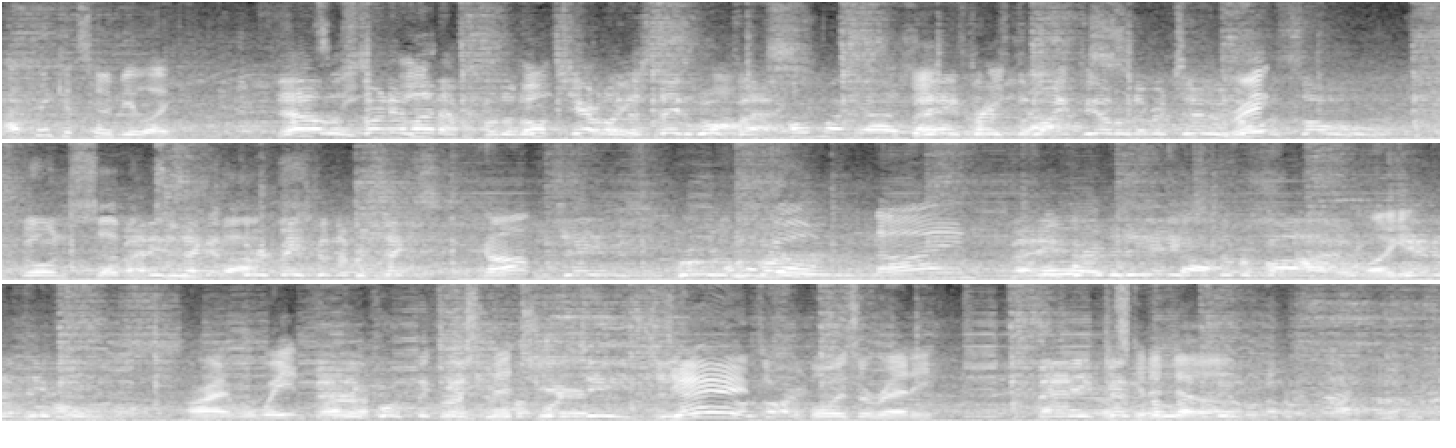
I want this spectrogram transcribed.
I think it's going to be like. Now the starting lineup for the North Carolina State Wolfpack. Oh my gosh. Batting first, the right fielder, number two, Rick. Noah Soles. Going seven Batting two second, Cox. third baseman, number six, Comp. James Brugger I'm the going to go third. nine, Batting four, third to the eighth, Cox. number five, Like it. All right, we're waiting for Batting a first pitch number here. 14, James. The boys are ready. Batting Let's fifth, get the it left done.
